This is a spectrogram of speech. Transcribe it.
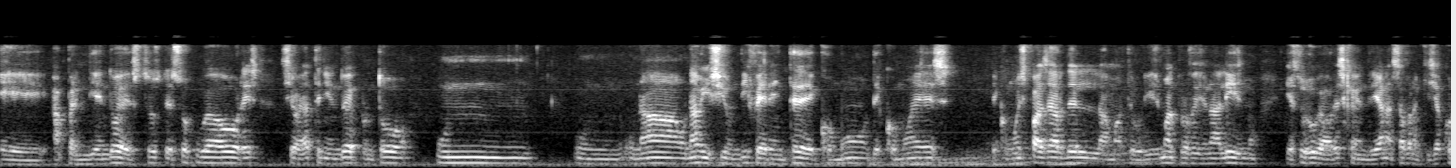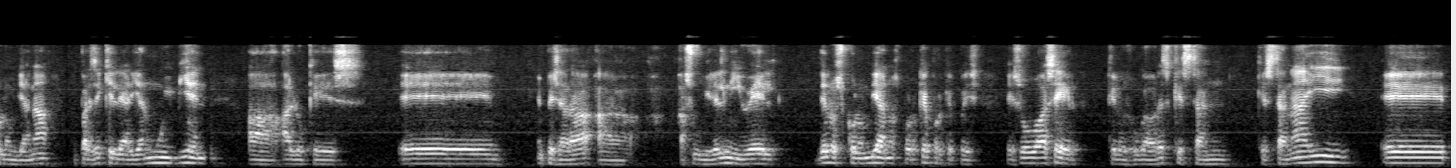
eh, aprendiendo de estos, de estos jugadores, se vaya teniendo de pronto un, una, una, visión diferente de cómo, de cómo es de cómo es pasar del amateurismo al profesionalismo. Y estos jugadores que vendrían a esta franquicia colombiana me parece que le harían muy bien a, lo que es eh, empezar a subir el nivel de los colombianos. ¿Por qué? Porque pues eso va a hacer que los jugadores que están, que están ahí eh,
